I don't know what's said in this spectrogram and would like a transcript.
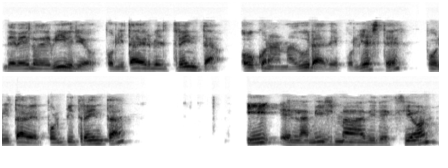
de velo de vidrio Politaver Bel 30 o con armadura de poliéster Politaver Polpi 30 y en la misma dirección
